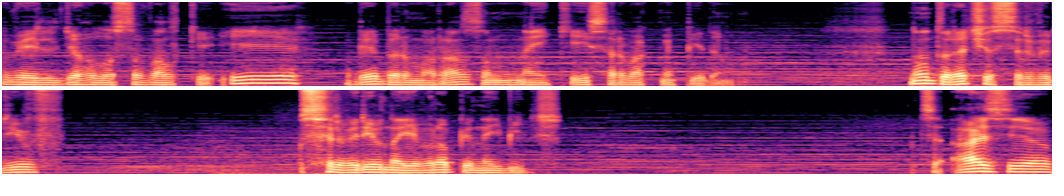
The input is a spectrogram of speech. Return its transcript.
в вигляді голосувалки, і виберемо разом, на який сервак ми підемо. Ну, до речі, серверів. Серверів на Європі найбільше. Це Азія,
